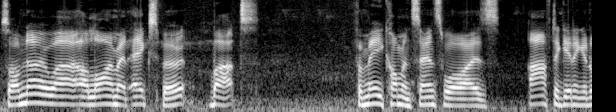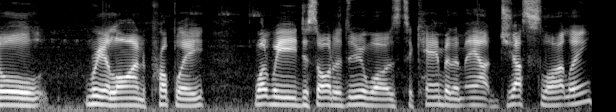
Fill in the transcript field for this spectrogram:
So I'm no uh, alignment expert, but for me, common sense wise, after getting it all realigned properly, what we decided to do was to camber them out just slightly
